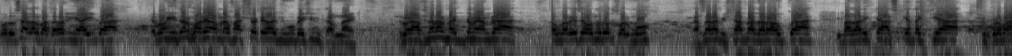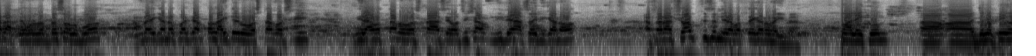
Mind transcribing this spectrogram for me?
গরু, ছাগল বাজারে নিয়ে আইবা এবং ঈদের পরেও আমরা পাঁচশো টাকা নিমু বেশি নিতাম নাই। এবং আপনার মাধ্যমে আমরা সকলের কাছে অনুরোধ করব, আপনারা বিশ্বনাথ বাজার আউকা এই বাজার একটা আজকে তাকিয়া শুক্রবার রাতে পর্যন্ত চলবো। আমরা এখানে পর্যাপ্ত লাইটের ব্যবস্থা করছি, নিরাপত্তা ব্যবস্থা আছে অফিসার নিজে আছে কেন আপনারা সব কিছু নিরাপত্তা এখানে ভাইবা আলাইকুম। জনপ্রিয়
